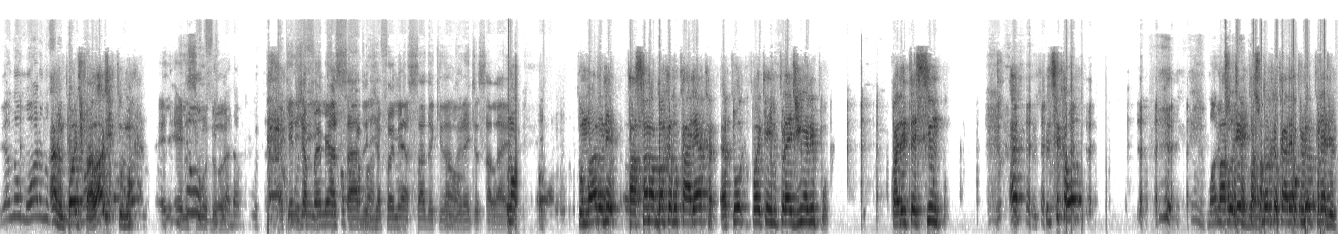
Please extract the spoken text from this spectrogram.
Eu não moro no. Ah, não pode falar onde tu mora? Ele, ele não, se mudou. É que ele já foi ameaçado, ele já foi ameaçado aqui não. durante essa live. Não. Tu mora ali, passando a banca do careca. É tu que põe aquele predinho ali, pô. 45. É, você calou. Passou, passou a banca do careca, o primeiro prédio.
